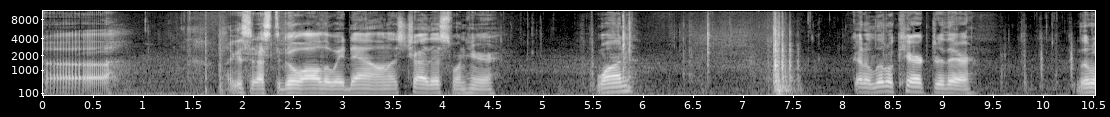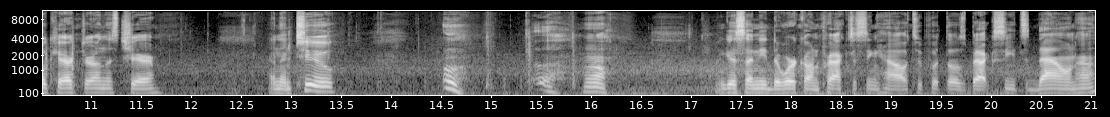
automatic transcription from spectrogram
Uh, I guess it has to go all the way down. Let's try this one here. One. Got a little character there. Little character on this chair. And then two. Uh, oh. I guess I need to work on practicing how to put those back seats down, huh?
